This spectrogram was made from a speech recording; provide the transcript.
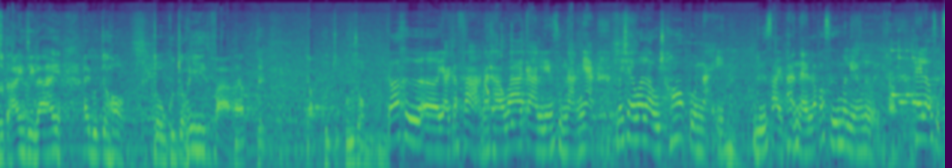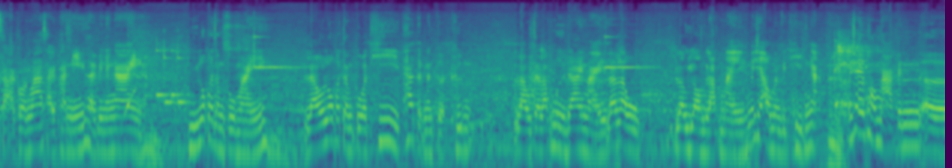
สุดท้ายจริงๆแล้วให้ให้คุณโจโจคุณโจให้ฝากนะครับถึง กับคุณคุณผู้ชม ก็คือเอ่ออยากจะฝากนะคะว่าการเลี้ยงสุนัขเนี่ยไม่ใช่ว่าเราชอบตัวไหน อืมหรือสายพันธุ์ไหนเราก็ซื้อมาเลี้ยงเลย ครับให้เราศึกษาก่อนว่าสายพันธุ์นี้นิสัยเป็นยังไงมีโรคประจำตัวไหมแล้วโรคประจำตัวที่ถ้าเกิดมันเกิดขึ้น เราจะรับมือได้ไหม แล้วเราเรายอมรับไหม ไม่ใช่เอามันไปทิ้งอะอืม ไม่ใช่พอหมาเป็นเอ่อ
